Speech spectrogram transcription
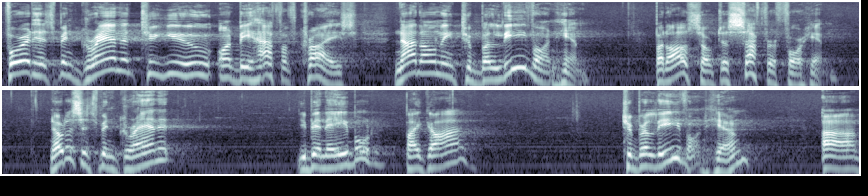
For it has been granted to you on behalf of Christ not only to believe on him, but also to suffer for him. Notice it's been granted. You've been able by God to believe on him. Uh,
